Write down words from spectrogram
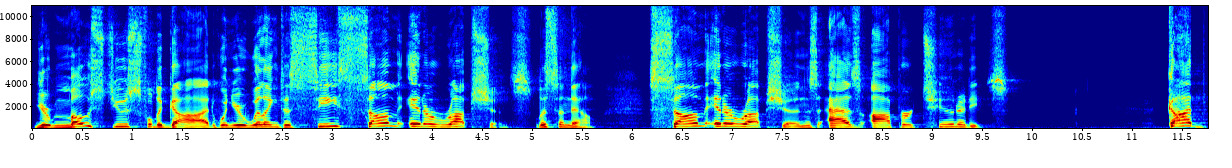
you're most useful to God when you're willing to see some interruptions. Listen now, some interruptions as opportunities. God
